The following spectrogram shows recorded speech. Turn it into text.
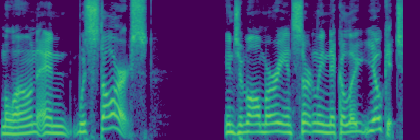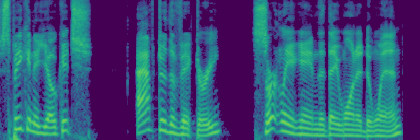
Malone and with stars in Jamal Murray and certainly Nikola Jokic. Speaking of Jokic, after the victory, certainly a game that they wanted to win.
